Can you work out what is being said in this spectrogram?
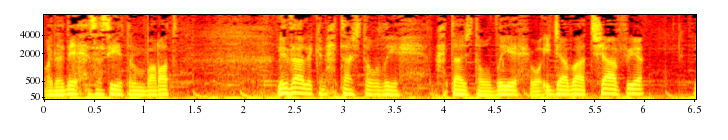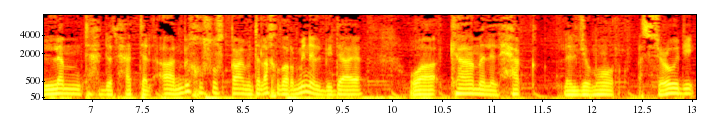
ولديه حساسية المباراة. لذلك نحتاج توضيح نحتاج توضيح وإجابات شافية لم تحدث حتى الآن بخصوص قائمة الأخضر من البداية وكامل الحق للجمهور السعودي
